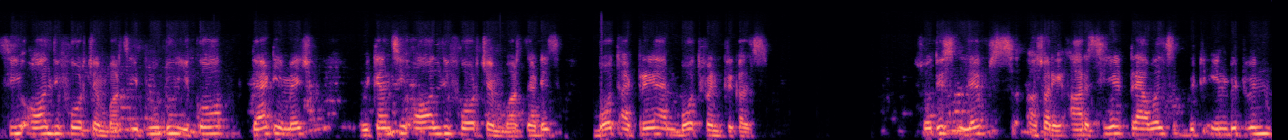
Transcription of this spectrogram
see all the four chambers. If you do echo of that image, we can see all the four chambers, that is both atria and both ventricles. So this left, uh, sorry, RCA travels in between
